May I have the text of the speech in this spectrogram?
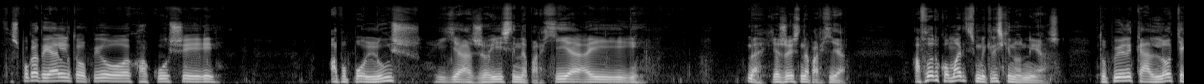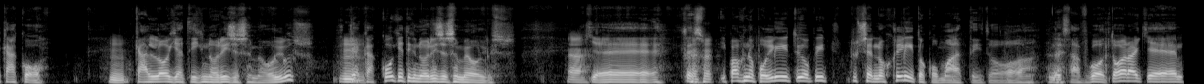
Θα σου πω κάτι άλλο το οποίο έχω ακούσει από πολλούς για ζωή στην επαρχία ή... Ναι, για ζωή στην επαρχία. Αυτό το κομμάτι της μικρής κοινωνίας, το οποίο είναι καλό και κακό. Καλό γιατί γνωρίζεσαι με όλους και κακό γιατί γνωρίζεσαι με όλους. Α. Και ξέρεις, υπάρχουν πολλοί οι οποίοι τους ενοχλεί το κομμάτι, το ναι, θα βγω τώρα και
